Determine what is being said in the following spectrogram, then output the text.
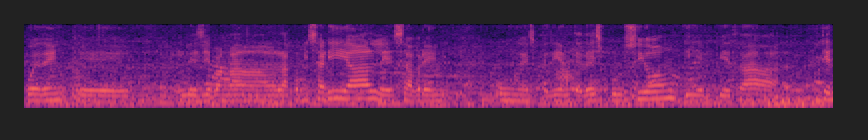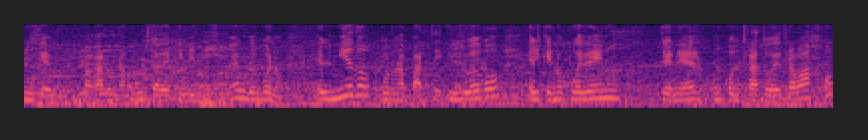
pueden, eh, les llevan a la comisaría, les abren un expediente de expulsión y empieza, tienen que pagar una multa de 501 euros. Bueno, el miedo por una parte y luego el que no pueden tener un contrato de trabajo,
